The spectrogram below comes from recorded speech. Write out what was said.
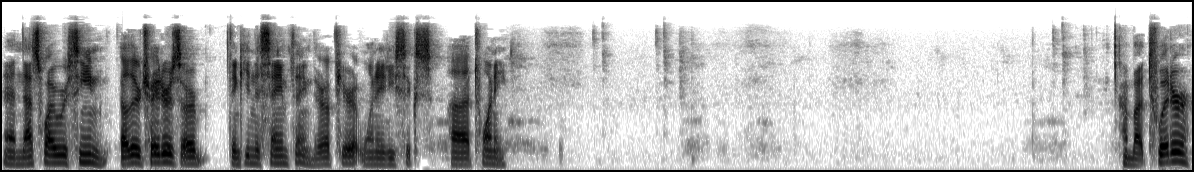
And that's why we're seeing other traders are thinking the same thing. They're up here at 186.20. How about Twitter?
